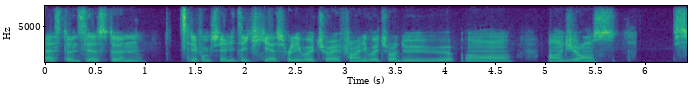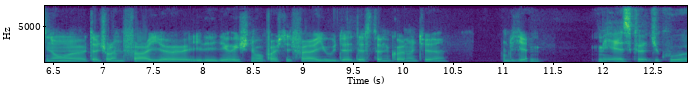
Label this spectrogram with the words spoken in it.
Aston, c'est Aston. C'est les fonctionnalités qu'il y a sur les voitures F1 et les voitures de, en, en endurance. Sinon, euh, t'as même Ferrari euh, et les, riches ne vont pas acheter de Ferrari ou d'Aston, quoi. Donc, euh. Mais est-ce que, du coup,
